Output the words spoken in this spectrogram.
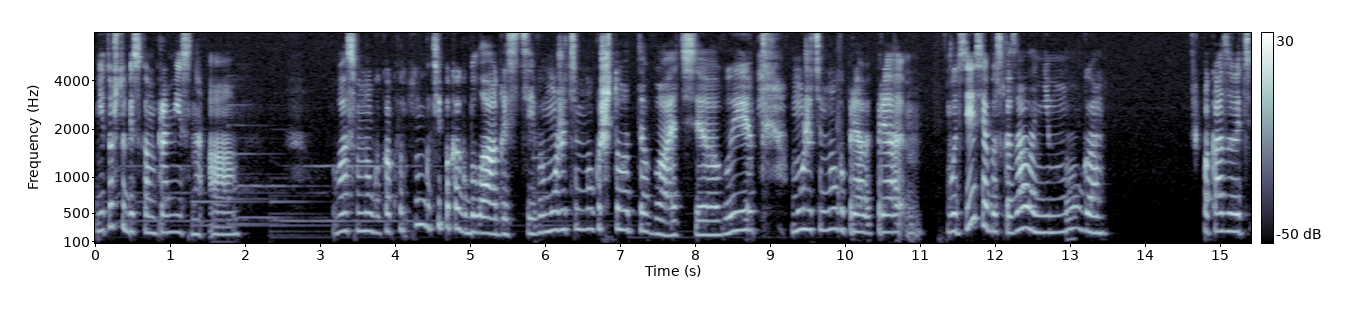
не то что бескомпромиссно, а вас много как вот, ну, типа как благости, вы можете много что отдавать, э, вы можете много при, при... Вот здесь я бы сказала немного показывать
